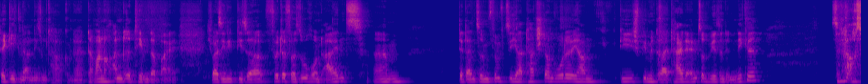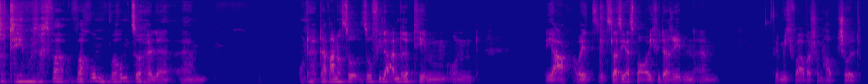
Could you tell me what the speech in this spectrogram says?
der Gegner an diesem Tag. Und da, da waren noch andere Themen dabei. Ich weiß nicht, dieser vierte Versuch und eins, ähm, der dann zum 50-Jahr-Touchdown wurde, ja, die spielen mit drei Tight Ends und wir sind in Nickel. Sind da auch so Themen, wo ich warum, warum zur Hölle? Ähm, und da, da waren noch so, so viele andere Themen und ja, aber jetzt, jetzt lasse ich erstmal euch wieder reden. Ähm, für mich war aber schon Hauptschuld.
